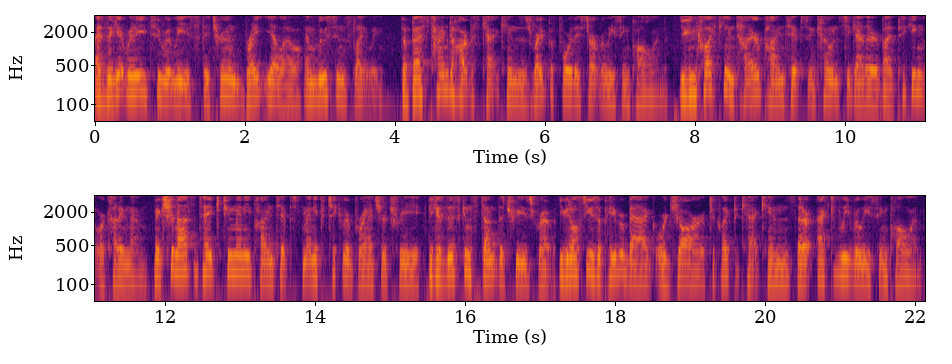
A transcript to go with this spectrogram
As they get ready to release, they turn bright yellow and loosen slightly. The best time to harvest catkins is right before they start releasing pollen. You can collect the entire pine tips and cones together by picking or cutting them. Make sure not to take too many pine tips from any particular branch or tree because this can stunt the tree's growth. You can also use a paper bag or jar to collect the catkins that are actively releasing pollen.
